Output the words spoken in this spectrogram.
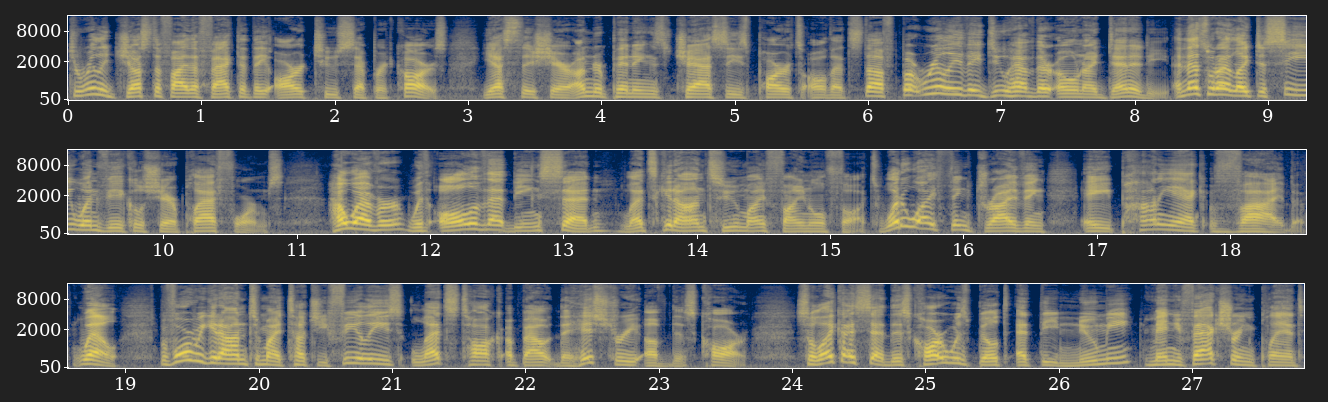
to really justify the fact that they are two separate cars. Yes, they share underpinnings, chassis, parts, all that stuff, but really they do have their own identity. And that's what I like to see when vehicles share platforms. However, with all of that being said, let's get on to my final thoughts. What do I think driving a Pontiac Vibe? Well, before we get on to my touchy feelies, let's talk about the history of this car. So, like I said, this car was built at the NUMMI manufacturing plant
